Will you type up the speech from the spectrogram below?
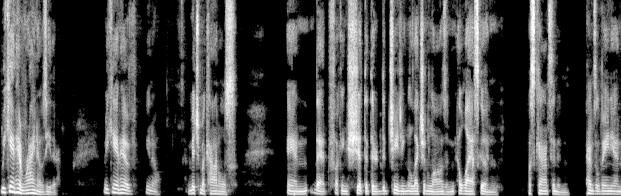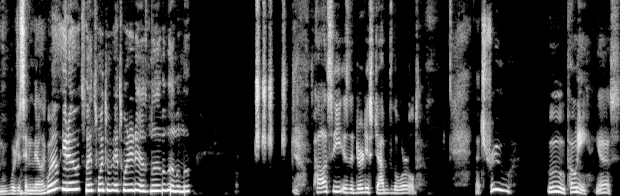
We can't have RINOs either. We can't have, you know, Mitch McConnell's and that fucking shit that they're, they're changing election laws in Alaska and Wisconsin and Pennsylvania, and we're just sitting there like, well, you know, it's, it's what it's what it is. Blah, blah, blah. Policy is the dirtiest job of the world. That's true. Ooh, pony. Yes,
